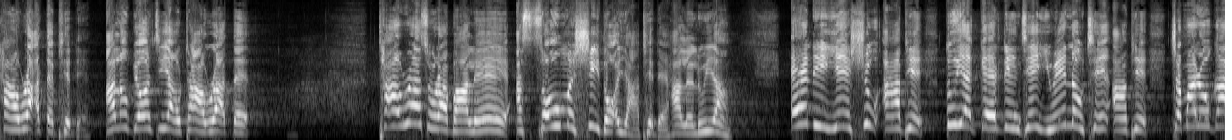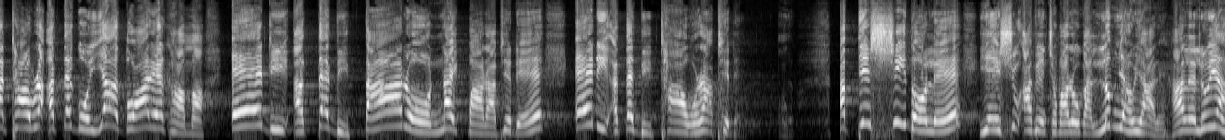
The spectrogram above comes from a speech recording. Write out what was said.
ထာဝရအသက်ဖြစ်တယ်အားလုံးပြောကြည့်အောင်ထာဝရအသက်ထာဝရဆိုတာဘာလဲအဆုံးမရှိသောအရာဖြစ်တယ်ဟာလေလုယာ အဲ့ဒီယေရှုအားဖြင့်သူ့ရဲ့ကယ်တင်ခြင်းရွေးနှုတ်ခြင်းအားဖြင့်ကျမတို့ကထာဝရအသက်ကိုရသွားတဲ့အခါမှာအဲ့ဒီအသက်ဒီသားတော်၌ပါတာဖြစ်တယ်အဲ့ဒီအသက်ဒီထာဝရဖြစ်တယ်အပြစ်ရှိတော်လေယေရှုအားဖြင့်ကျမတို့ကလွတ်မြောက်ရတယ်ဟာလေလုယာ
